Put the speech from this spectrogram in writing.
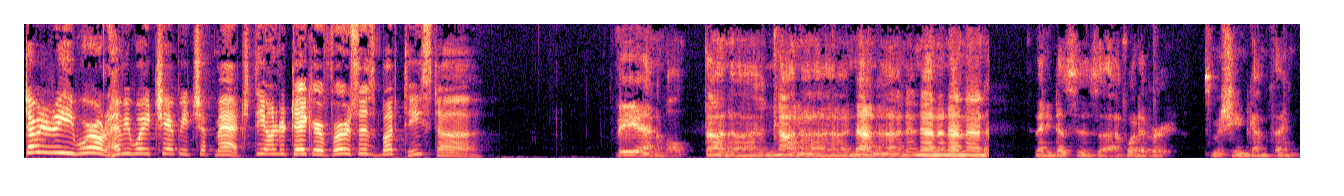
WWE World Heavyweight Championship match: The Undertaker versus Batista. The animal. Then he does his uh, whatever machine gun thing.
